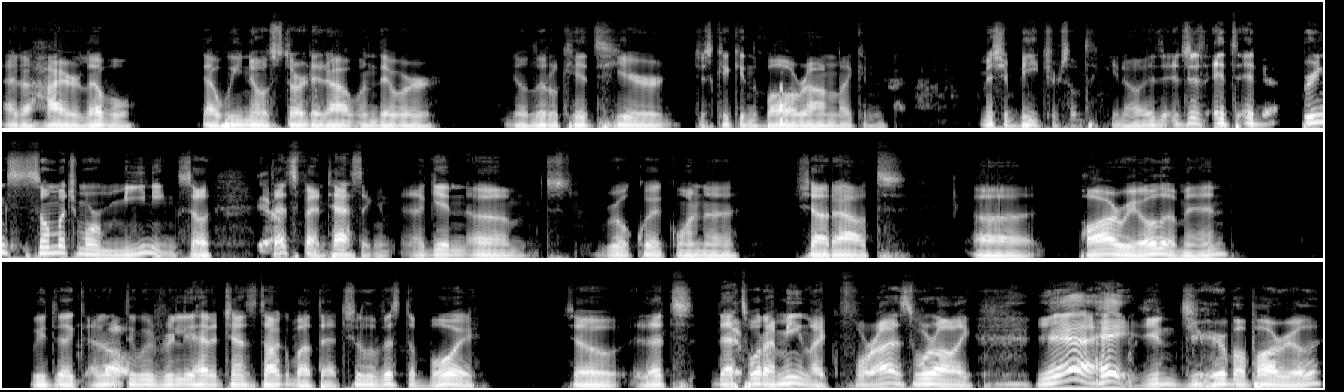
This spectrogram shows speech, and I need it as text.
at a higher level, that we know started out when they were, you know, little kids here just kicking the ball around like in Mission Beach or something. You know, it, it just it it brings so much more meaning. So Yeah. that's fantastic. And again, um, just real quick, want to shout out uh, Paul Arriola, man. We like I don't Oh. think we've really had a chance to talk about that Chula Vista boy. So that's that's what I mean. Like for us, we're all like, yeah, hey, you, did you hear about Paul Arriola?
